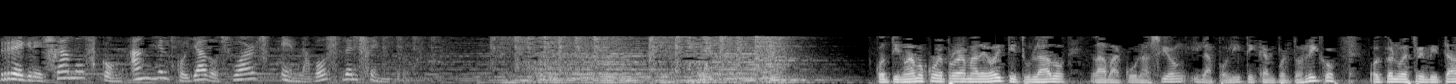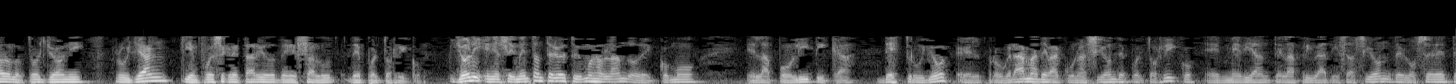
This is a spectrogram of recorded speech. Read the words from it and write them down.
Regresamos con Ángel Collado Schwartz en La Voz del Centro. Continuamos con el programa de hoy titulado La vacunación y la política en Puerto Rico. Hoy con nuestro invitado, el doctor Johnny Rullán, quien fue secretario de Salud de Puerto Rico. Johnny, en el segmento anterior estuvimos hablando de cómo eh, la política destruyó el programa de vacunación de Puerto Rico eh, mediante la privatización de los CDT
